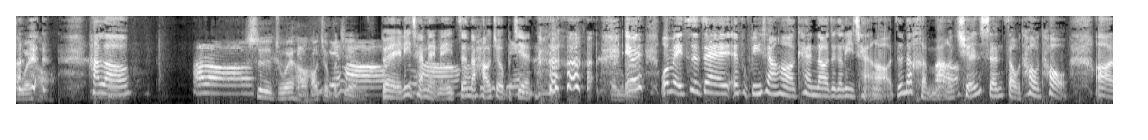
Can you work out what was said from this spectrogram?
主委好，Hello。Hello，是主委好，好久不见。对，丽婵妹妹真的好久不见。因为我每次在 FB 上哈看到这个丽婵哦，真的很忙，全省走透透啊，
